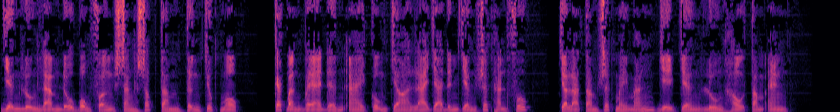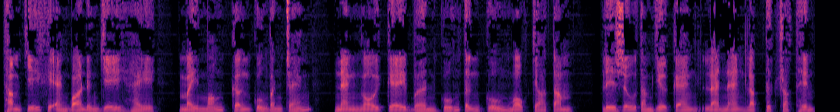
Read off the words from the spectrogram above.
Dân luôn làm đủ bổn phận săn sóc Tâm từng chút một. Các bạn bè đến ai cũng cho là gia đình dân rất hạnh phúc, cho là Tâm rất may mắn vì dân luôn hầu Tâm ăn. Thậm chí khi ăn bò nướng dĩ hay mấy món cần cuốn bánh tráng, nàng ngồi kề bên cuốn từng cuốn một cho Tâm, ly rượu Tâm vừa cạn là nàng lập tức rót thêm.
